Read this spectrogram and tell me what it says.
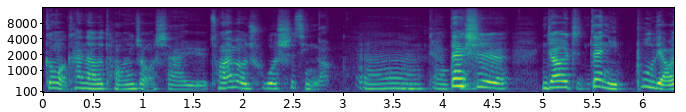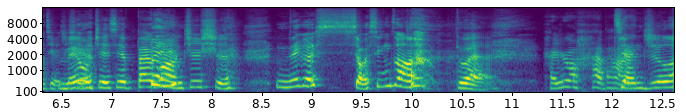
跟我看到的同一种鲨鱼，从来没有出过事情的。嗯，但是你知道，在你不了解没有这些 background 知识，你那个小心脏对，还是害怕，简直了。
